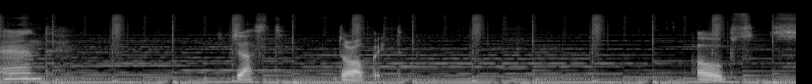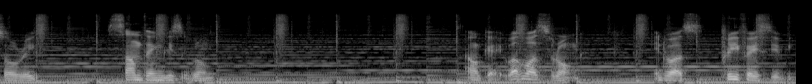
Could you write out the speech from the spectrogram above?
and just drop it. Oops sorry. Something is wrong. Okay what was wrong? It was per-face UV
